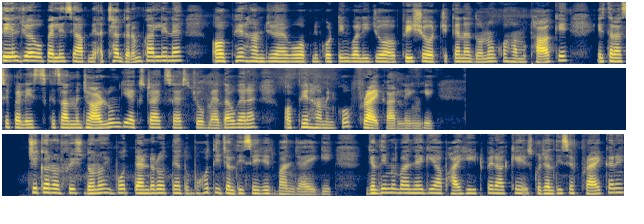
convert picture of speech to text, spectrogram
तेल जो है वो पहले से आपने अच्छा गर्म कर लेना है और फिर हम जो है वो अपनी कोटिंग वाली जो फ़िश और चिकन है दोनों को हम उठा के इस तरह से पहले इसके साथ मैं झाड़ लूँगी एक्स्ट्रा एक्सेस जो मैदा वगैरह है और फिर हम इनको फ्राई कर लेंगे। चिकन और फ़िश दोनों ही बहुत टेंडर होते हैं तो बहुत ही जल्दी से ये बन जाएगी। जल्दी में बन जाएगी। आप हाई हीट पे रख के इसको जल्दी से फ्राई करें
